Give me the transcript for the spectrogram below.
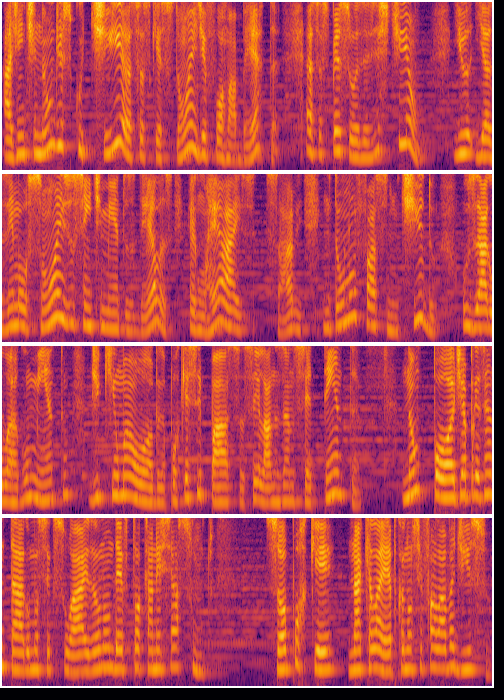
a gente não discutia essas questões de forma aberta, essas pessoas existiam. E, e, as emoções os sentimentos delas eram reais, sabe? Então não faz sentido usar o argumento de que uma obra, porque se passa, sei lá, nos anos 70, não pode apresentar homossexuais ou não deve tocar nesse assunto. Só porque naquela época não se falava disso.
